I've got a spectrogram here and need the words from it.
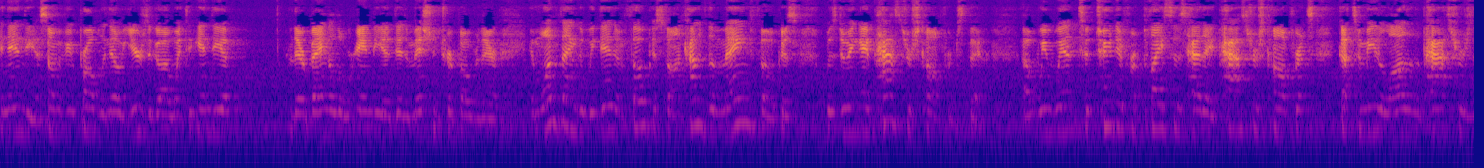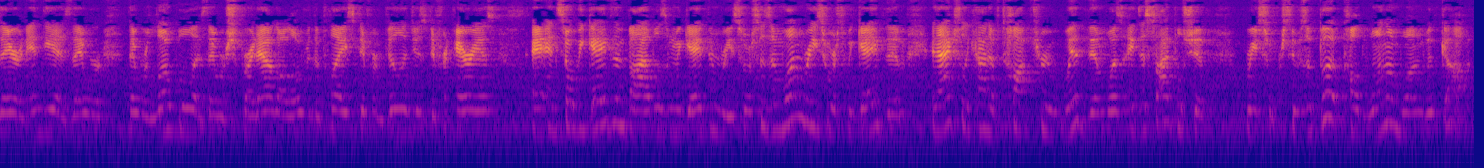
in India. Some of you probably know years ago I went to India there, Bangalore, India, did a mission trip over there. And one thing that we did and focused on, kind of the main focus, was doing a pastor's conference there. Uh, we went to two different places, had a pastors' conference, got to meet a lot of the pastors there in India as they were they were local, as they were spread out all over the place, different villages, different areas. And, and so we gave them Bibles and we gave them resources. And one resource we gave them, and actually kind of taught through with them, was a discipleship resource. It was a book called One on One with God.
